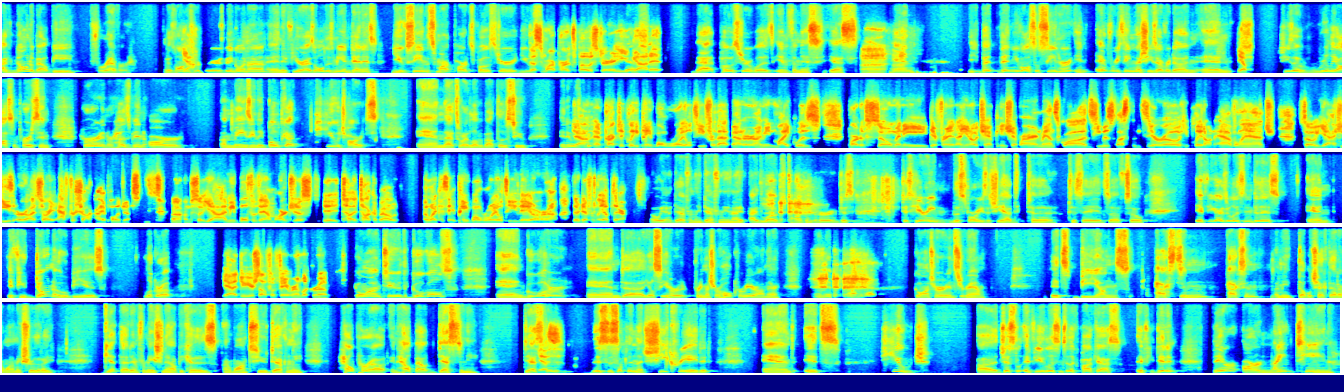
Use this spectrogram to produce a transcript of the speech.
I've known about B forever, as long as her career has been going on. And if you're as old as me and Dennis, you've seen the Smart Parts poster. You The smart parts poster. You Yes. got it. that poster was infamous. Yes. Mhm. and but then you've also seen her in everything that she's ever done and Yep. she's a really awesome person her and her husband are amazing they both got huge hearts and that's what i love about those two and it was yeah, and practically paintball royalty for that matter. I mean, Mike was part of so many different, you know, championship Ironman squads. He was less than zero. He played on Avalanche. So yeah, he's or uh, sorry, Aftershock. I apologize. Um, so yeah, I mean, both of them are just uh, t- talk about. Uh, Like I say, paintball royalty. They are. Uh, they're definitely up there. oh yeah definitely definitely and i i loved talking to her and just just hearing the stories that she had to to say and stuff so if you guys are listening to this and if you don't know who b is look her up Yeah, do yourself a favor and look her up. go on to the Googles and Google her, and uh, you'll see her pretty much her whole career on there. And then on top of that, go onto her Instagram. It's B Young's Paxson. Paxson. Let me double check that. I want to make sure that I get that information out because I want to definitely help her out and help out Destiny. Destiny. Yes. This is something that she created, and it's huge uh, just if you listen to the podcast, if you didn't, there are 19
